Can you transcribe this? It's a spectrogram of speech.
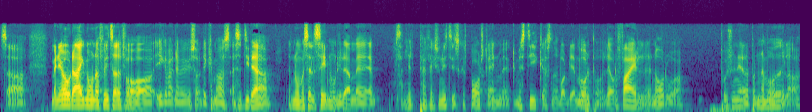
Så, men jo, der er ikke nogen, der er fritaget for ikke at være nervøs, og det kan man også, altså de der, altså nu har man selv set nogle af de der med sådan lidt perfektionistiske sportsgrene med gymnastik og sådan noget, hvor det bliver mål på, laver du fejl, når du er positioneret dig på den her måde, eller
